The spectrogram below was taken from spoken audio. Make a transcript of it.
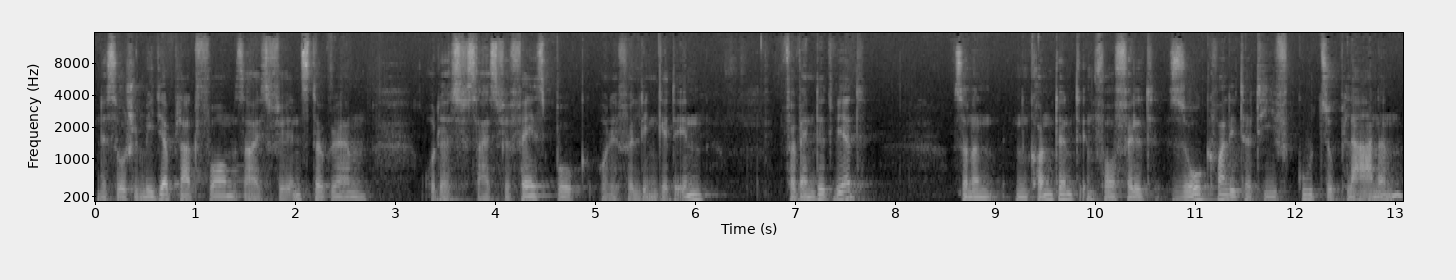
eine Social-Media-Plattform, sei es für Instagram oder sei es für Facebook oder für LinkedIn, verwendet wird, sondern einen Content im Vorfeld so qualitativ gut zu planen,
